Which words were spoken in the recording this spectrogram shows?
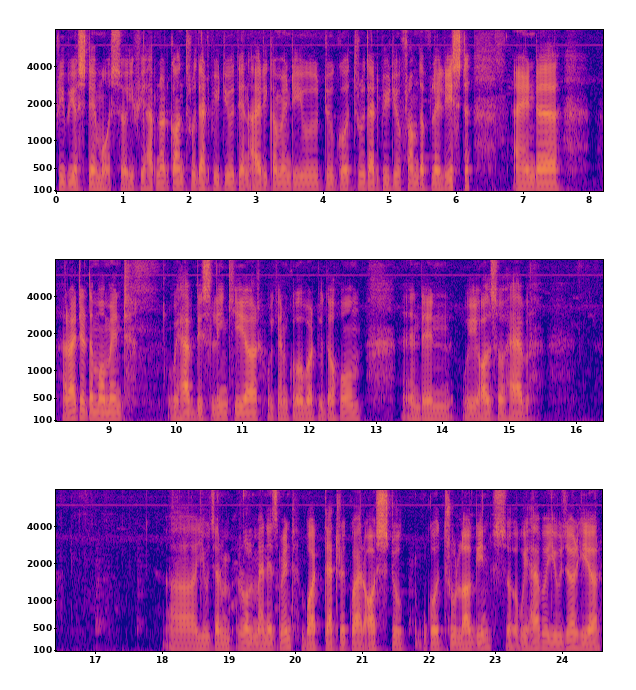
previous demo. So if you have not gone through that video then I recommend you to go through that video from the playlist and uh, right at the moment we have this link here we can go over to the home and then we also have uh, user role management but that require us to go through login. So we have a user here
